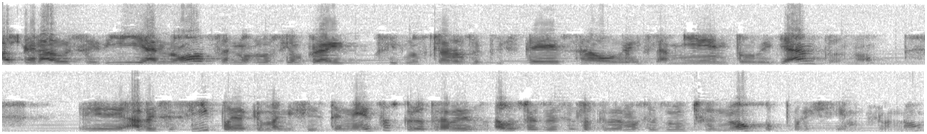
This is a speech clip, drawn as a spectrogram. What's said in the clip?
alterado ese día, ¿no? O sea, no, siempre hay signos claros de tristeza o de aislamiento, de llanto, ¿no? Eh, a veces sí, puede que manifiesten estos, pero otra vez, a otras veces lo que vemos es mucho enojo, por ejemplo, ¿no?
